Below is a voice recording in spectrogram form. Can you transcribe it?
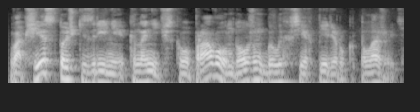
Вообще, с точки зрения канонического права, он должен был их всех перерукоположить.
